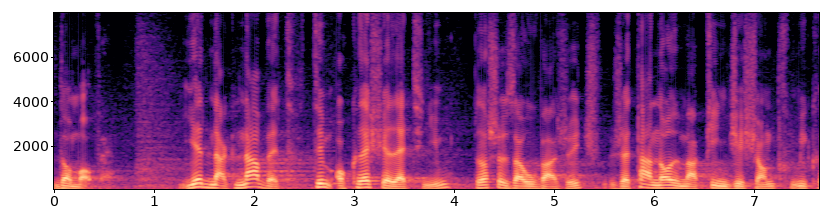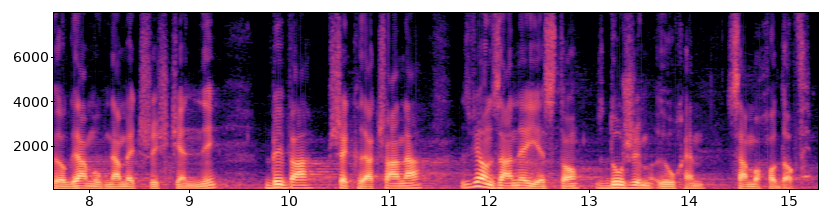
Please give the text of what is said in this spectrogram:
domowe. Jednak nawet w tym okresie letnim proszę zauważyć, że ta norma 50 mikrogramów na metr sześcienny bywa przekraczana. Związane jest to z dużym ruchem samochodowym.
